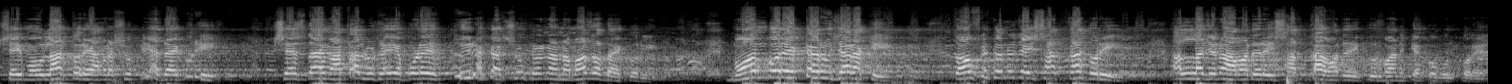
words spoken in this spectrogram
সেই মৌলার তরে আমরা শুক্রিয়া আদায় করি। শেষদায় মাথা লুটাইয়া পড়ে দুই রাখার শুক্রানা নামাজ আদায় করি। মন ভরে একটা রোজা রাখি। তৌফিক অনুযায়ী সাতকা করি। আল্লাহ যেন আমাদের এই সাতকা আমাদের এই কুরবানিকে কবুল করেন।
